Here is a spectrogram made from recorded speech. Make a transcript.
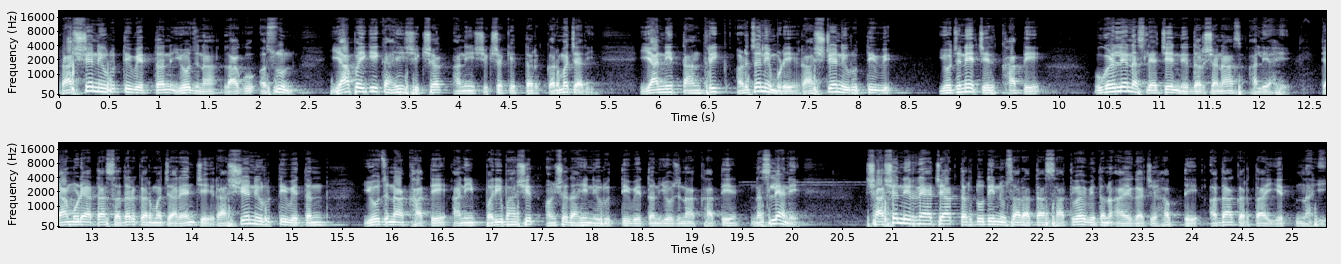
राष्ट्रीय निवृत्ती वेतन योजना लागू असून यापैकी काही शिक्षक आणि शिक्षकेतर कर्मचारी यांनी तांत्रिक अडचणीमुळे राष्ट्रीय निवृत्ती योजनेचे खाते उघडले नसल्याचे निदर्शनास आले आहे. त्यामुळे आता सदर कर्मचाऱ्यांचे राष्ट्रीय निवृत्ती वेतन योजना खाते आणि परिभाषित अंशदायी निवृत्ती वेतन योजना खाते नसल्याने शासन निर्णयाच्या तरतुदीनुसार आता सातव्या वेतन आयोगाचे हप्ते अदा करता येत नाही.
